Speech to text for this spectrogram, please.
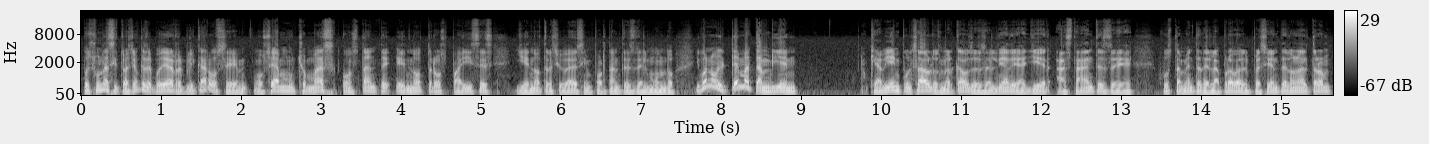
pues una situación que se podría replicar o, se, o sea mucho más constante en otros países y en otras ciudades importantes del mundo. Y bueno, el tema también que había impulsado los mercados desde el día de ayer hasta antes de justamente de la prueba del presidente Donald Trump,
